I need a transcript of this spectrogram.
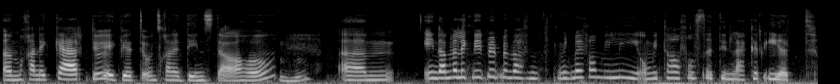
um, gaan ek kerk toe. Ek weet ons gaan 'n diens daar hou. Mhm. Um en dan wil ek net met my met my familie om die tafel sit en lekker eet.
